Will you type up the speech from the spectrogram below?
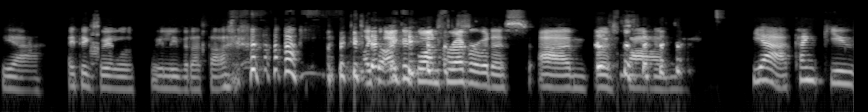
Yeah, I think we'll we'll leave it at that. I, could, I could go on forever with it. Um, but um, yeah, thank you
